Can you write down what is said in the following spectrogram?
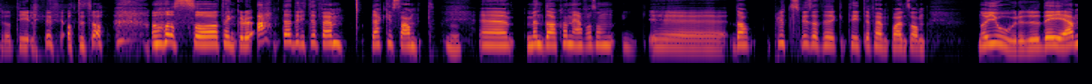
fra tidlig 80-tall. Og så tenker du ah, det er dritt i fem. Det er ikke sant. Mm. Eh, men da kan jeg få sånn Da plutselig setter dritt i fem på en sånn nå gjorde du det igjen.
